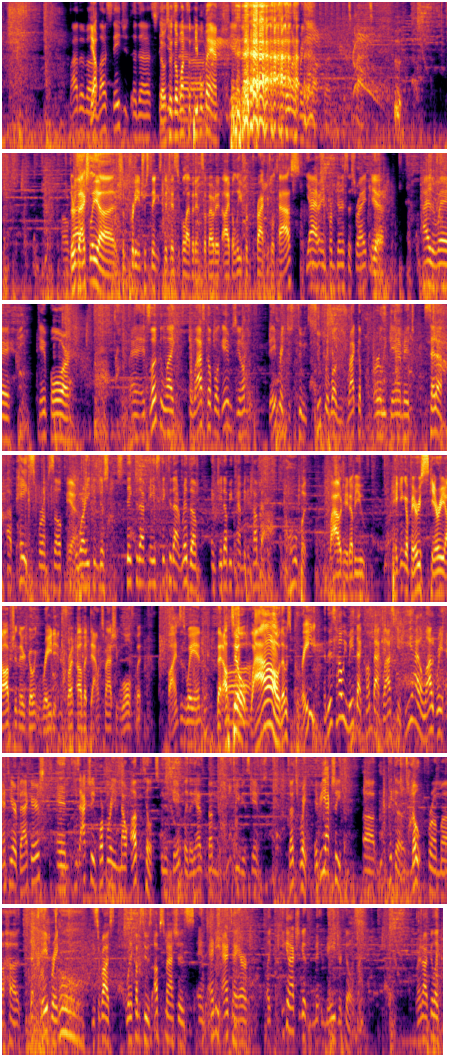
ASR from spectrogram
A lot of uh, Yep. lot of stages. Uh, the stages Those are the ones that people uh, ban. Yeah, exactly. I didn't want to bring that up, but it's a fact. There's actually uh, some pretty interesting statistical evidence about it, I believe, from PracticalTAS. Yeah, and from Genesis, right? Yeah. Either way, game four. And it's looking like the last couple of games, you know, Daybreak just doing super well. Just rack up early damage, set a, a pace for himself Yeah. where he can just stick to that pace, stick to that rhythm, and JW can't make a comeback. Oh, but wow, JW picking a very scary option there, going right in front of a down smashing wolf, but finds his way in. That up tilt, Uh, wow, that was great. And this is how he made that comeback last game. He had a lot of great anti-air back airs, and he's actually incorporating now up tilts in his gameplay that he hasn't done in previous games. So that's great. If he actually uh, take a note from uh, Daybreak, he survives. When it comes to his up smashes and any anti-air, like he can actually get ma- major kills. Right now, I feel like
